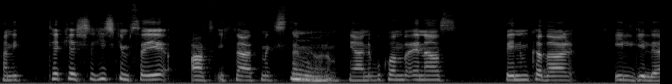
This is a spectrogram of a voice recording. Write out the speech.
Hani tek eşli hiç kimseyi artık ikna etmek istemiyorum. Hmm. Yani bu konuda en az benim kadar ilgili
